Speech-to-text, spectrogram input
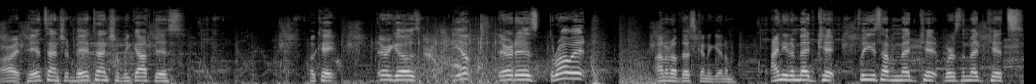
All right, pay attention. Pay attention. We got this. Okay, there he goes. Yep, there it is. Throw it. I don't know if that's gonna get him. I need a med kit. Please have a med kit. Where's the med kits?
